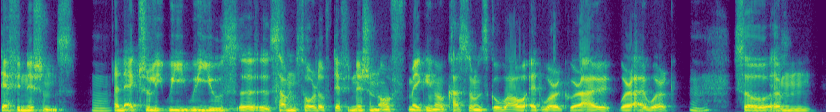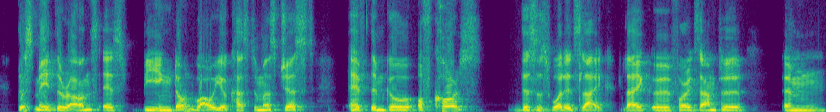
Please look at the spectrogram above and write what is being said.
definitions. Mm. And actually, we we use uh, some sort of definition of making our customers go wow at work where I where I work. Mm. So yes. um, this made the rounds as being don't wow your customers, just have them go. Of course, this is what it's like. Like uh, for example. Um,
